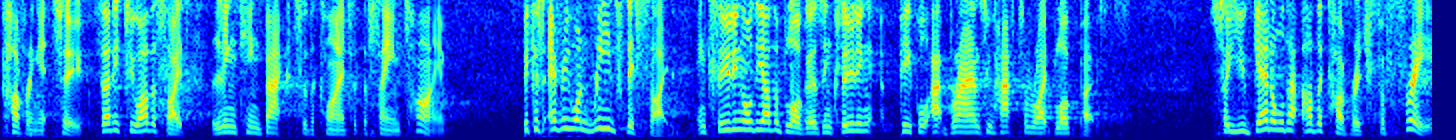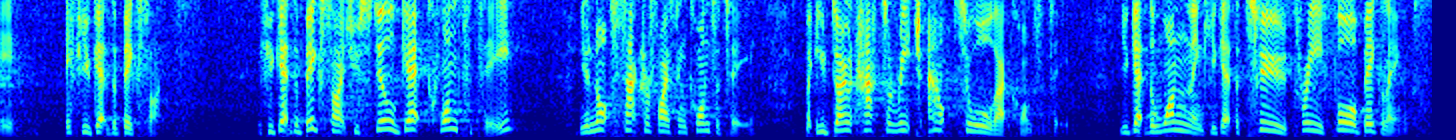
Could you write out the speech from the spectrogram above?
covering it too. 32 other sites linking back to the client at the same time. Because everyone reads this site, including all the other bloggers, including people at brands who have to write blog posts. So you get all that other coverage for free if you get the big sites. If you get the big sites, you still get quantity. You're not sacrificing quantity, but you don't have to reach out to all that quantity. You get the one link, you get the two, three, four big links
